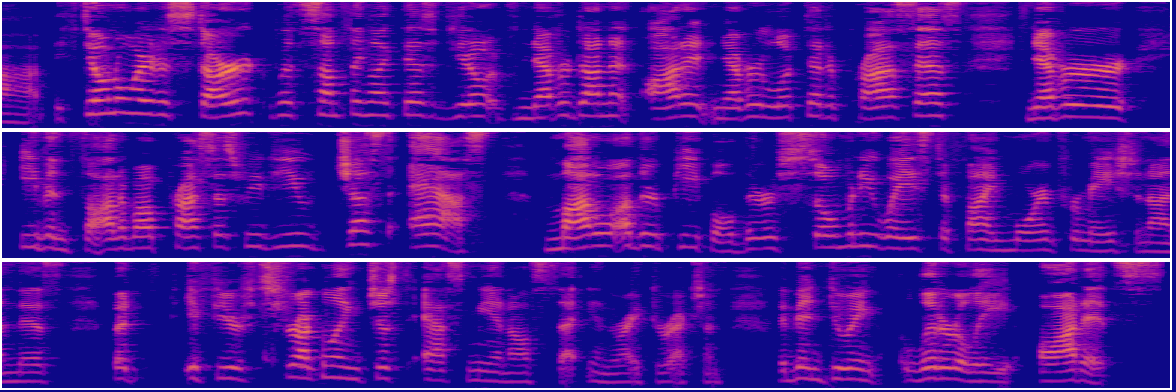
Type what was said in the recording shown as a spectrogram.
Uh, if you don't know where to start with something like this, if you don't, have never done an audit, never looked at a process, never even thought about process review, just ask. Model other people. There are so many ways to find more information on this. But if you're struggling, just ask me and I'll set you in the right direction. I've been doing literally audits.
